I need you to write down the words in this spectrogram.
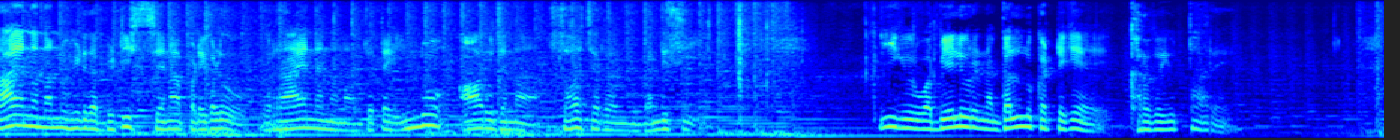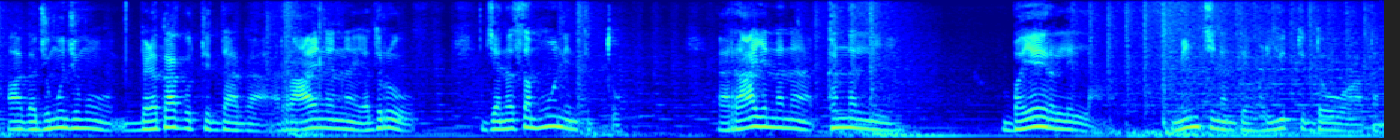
ರಾಯಣ್ಣನನ್ನು ಹಿಡಿದ ಬ್ರಿಟಿಷ್ ಸೇನಾಪಡೆಗಳು ರಾಯಣ್ಣನ ಜೊತೆ ಇನ್ನೂ ಆರು ಜನ ಸಹಚರರನ್ನು ಬಂಧಿಸಿ, ಈಗಿರುವ ಬೇಲೂರಿನ ಗಲ್ಲು ಕಟ್ಟೆಗೆ ಕರೆದೊಯ್ಯುತ್ತಾರೆ. ಆಗ ಜುಮು ಜುಮು ಬೆಳಕಾಗುತ್ತಿದ್ದಾಗ ರಾಯಣ್ಣನ ಎದುರು ಜನಸಮೂಹ ನಿಂತಿತ್ತು. ರಾಯಣ್ಣನ ಕಣ್ಣಲ್ಲಿ ಭಯ ಇರಲಿಲ್ಲ. ಮಿಂಚಿನಂತೆ ಹೊಡೆಯುತ್ತಿದ್ದವು ಆತನ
